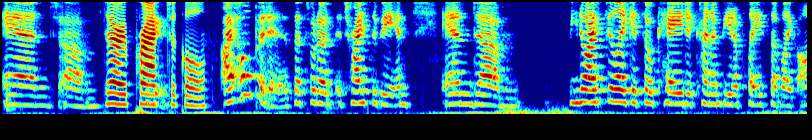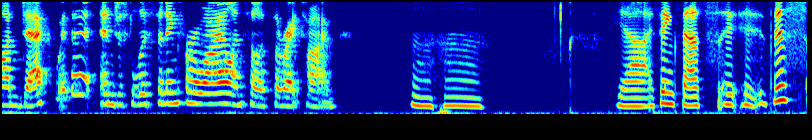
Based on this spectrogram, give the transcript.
And um, Very practical. I hope it is. That's what it, it tries to be. And, and, um, you know, I feel like it's okay to kind of be in a place of like on deck with it and just listening for a while until it's the right time. hmm Yeah, I think that's it, it, this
